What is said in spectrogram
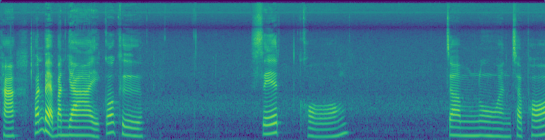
นะคะเพราะแบบบรรยายก็คือเซตของจำนวนเฉพาะ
